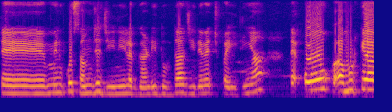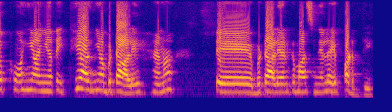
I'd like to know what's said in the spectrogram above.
ਤੇ ਮੈਨੂੰ ਕੋਈ ਸਮਝ ਜੀ ਨਹੀਂ ਲੱਗਣ ਦੀ ਦੁਬਦਾ ਜੀ ਦੇ ਵਿੱਚ ਪਈ ਦੀਆਂ। ਤੇ ਉਹ ਮੁੜ ਕੇ ਉੱਥੋਂ ਅਸੀਂ ਆਈਆਂ ਤੇ ਇੱਥੇ ਆ ਗਈਆਂ ਬਟਾਲੇ, ਹਨਾ। ਤੇ ਬਟਾਲਿਆਂ ਕੇ ਮਾਸੀ ਨੇ ਲਏ ਪਰਦੇ।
